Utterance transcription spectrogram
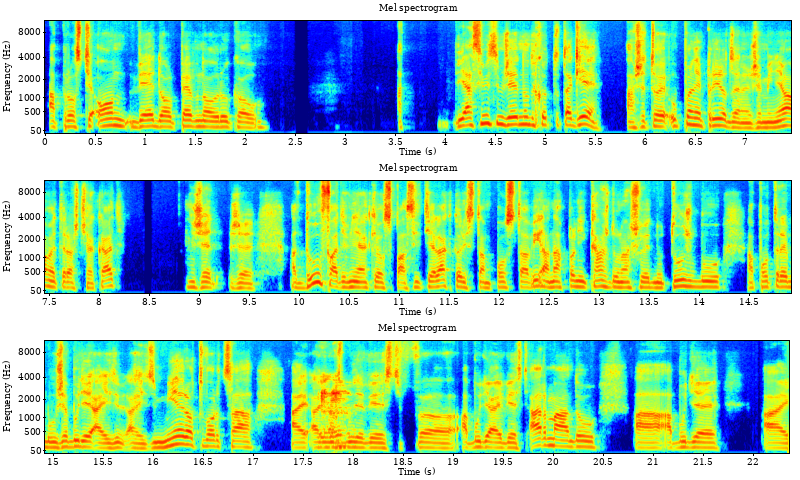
a proste on viedol pevnou rukou. A ja si myslím, že jednoducho to tak je a že to je úplne prirodzené, že my nemáme teraz čakať, že, že, a dúfať v nejakého spasiteľa, ktorý sa tam postaví a naplní každú našu jednu túžbu a potrebu, že bude aj, aj zmierotvorca, aj, aj nás mhm. bude viesť v, a bude aj viesť armádu a, a bude aj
